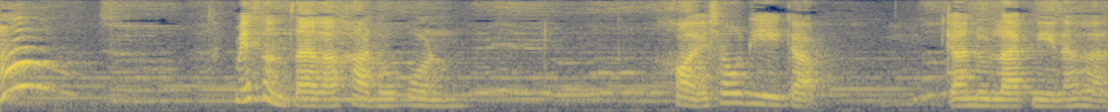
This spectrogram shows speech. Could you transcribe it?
อื้อไม่สนใจแล้วค่ะทุกคน ขอให้โชคดีกับ การดูไลฟ์นี้นะคะ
